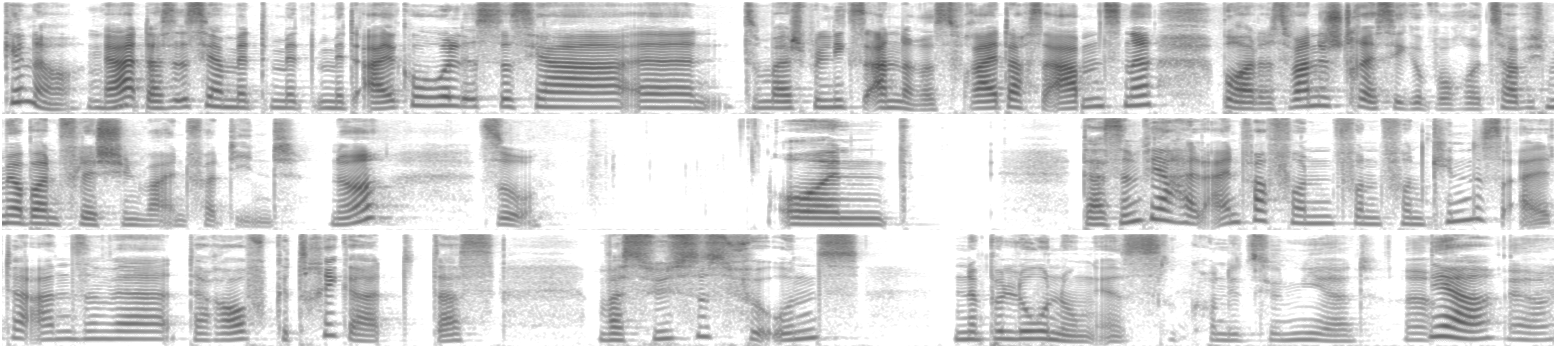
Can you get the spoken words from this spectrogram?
Genau, ja, das ist ja mit, mit, mit Alkohol ist das ja äh, zum Beispiel nichts anderes. Freitags abends, ne? Boah, das war eine stressige Woche. Jetzt habe ich mir aber ein Fläschchen Wein verdient, ne? So. Und da sind wir halt einfach von, von, von Kindesalter an sind wir darauf getriggert, dass was Süßes für uns eine Belohnung ist. Konditioniert. Ja. Ja. ja.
